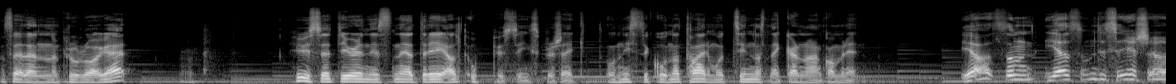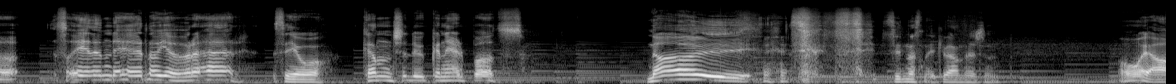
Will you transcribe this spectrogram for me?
Og så er det en prolog her. Huset til julenissen er et realt oppussingsprosjekt, og nissekona tar imot sinnasnekkeren når han kommer inn. Ja, som, ja, som du ser, så, så er det en del å gjøre her, sier hun. Kanskje du kan hjelpe oss? Nei! Sinnasnekker Andersen. Å ja,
